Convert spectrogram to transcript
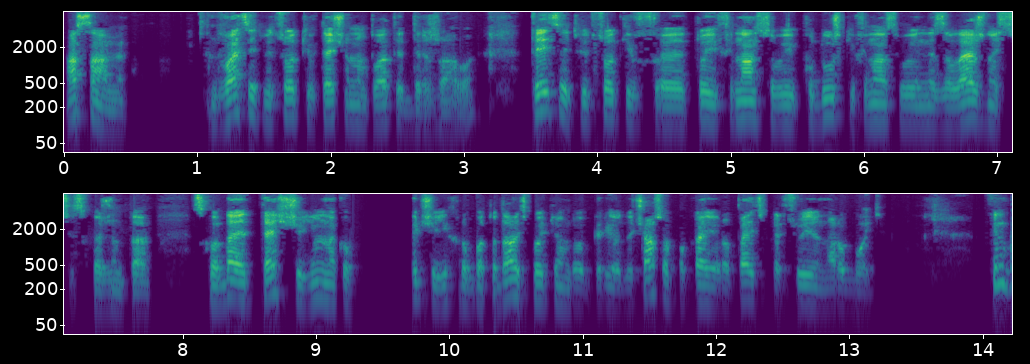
а саме 20% те, що нам платить держава, 30% тої фінансової подушки, фінансової незалежності, скажімо так, складає те, що їм накопичує їх роботодавець протягом до періоду часу, поки європейць працює на роботі. Він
